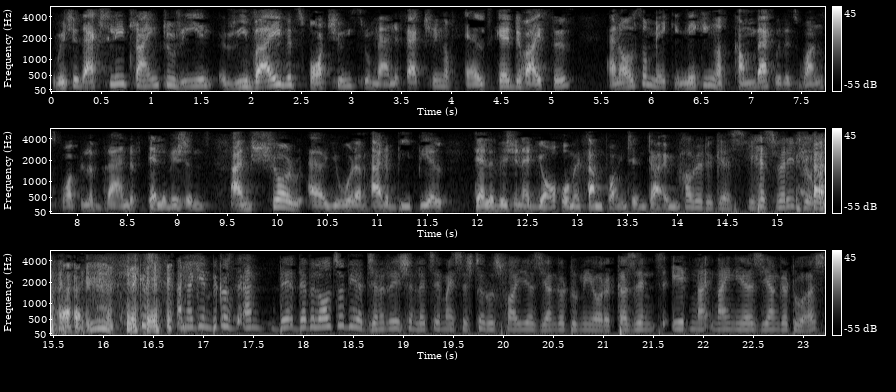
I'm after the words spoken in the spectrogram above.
which is actually trying to re- revive its fortunes through manufacturing of healthcare devices and also making making a comeback with its once popular brand of televisions. I'm sure uh, you would have had a BPL television at your home at some point in time. How did you guess? Yes, very true. because, and again, because and there, there will also be a generation. Let's say my sister who's five years younger to me, or a cousin eight nine, nine years younger to us.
